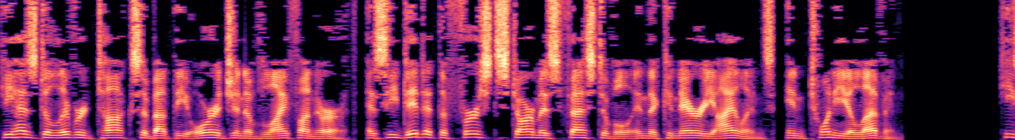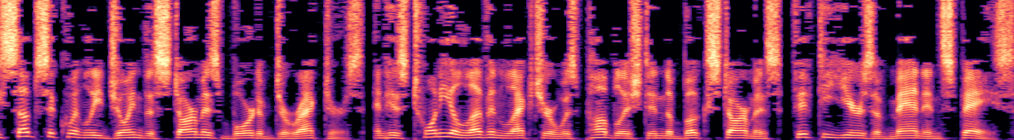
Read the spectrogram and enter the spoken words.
he has delivered talks about the origin of life on Earth, as he did at the first Starmus Festival in the Canary Islands, in 2011. He subsequently joined the Starmus Board of Directors, and his 2011 lecture was published in the book Starmus, 50 Years of Man in Space.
